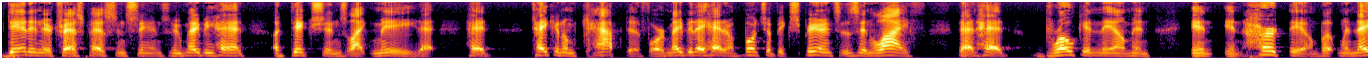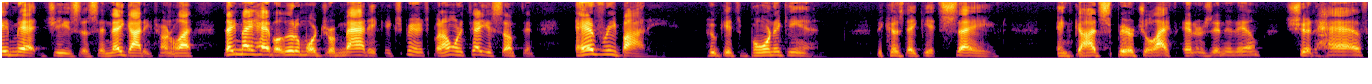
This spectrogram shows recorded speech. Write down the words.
dead in their trespass and sins, who maybe had addictions like me, that had taken them captive, or maybe they had a bunch of experiences in life that had broken them and, and, and hurt them. But when they met Jesus and they got eternal life, they may have a little more dramatic experience. But I want to tell you something everybody who gets born again because they get saved and God's spiritual life enters into them should have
